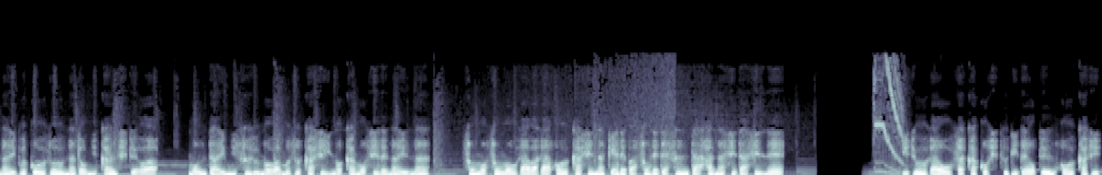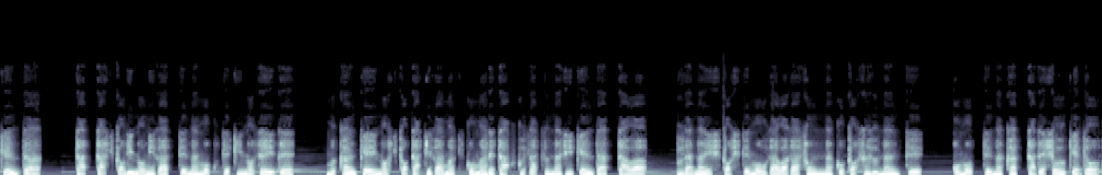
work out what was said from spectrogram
内部構造などに関しては、問題にするのは難しいのかもしれないな。そもそも小川が放火しなければそれで済んだ話だしね。以上が大阪個室ビデオ店放火事件だ。たった一人の身勝手な目的のせいで、無関係の人たちが巻き込まれた複雑な事件だったわ。占い師としても小川がそんなことするなんて、思ってなかったでしょうけど、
